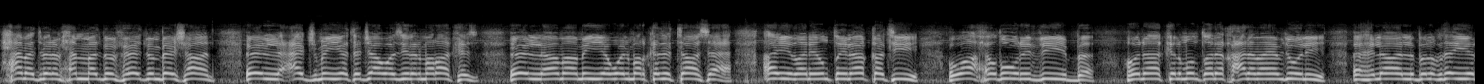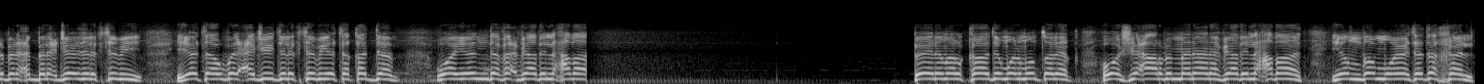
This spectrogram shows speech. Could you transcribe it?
حمد بن محمد بن فهد بن بيشان العجمي يتجاوز إلى المراكز الأمامية والمركز التاسع. أيضا انطلاق انطلاقة وحضور الذيب هناك المنطلق على ما يبدو لي. هلال بالغدير بن بالعجيد الكتبي يتو بالعجيد الكتبي يتقدم. ويندفع في هذه اللحظات بينما القادم والمنطلق هو شعار بن منانة في هذه اللحظات. ينضم ويتدخل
